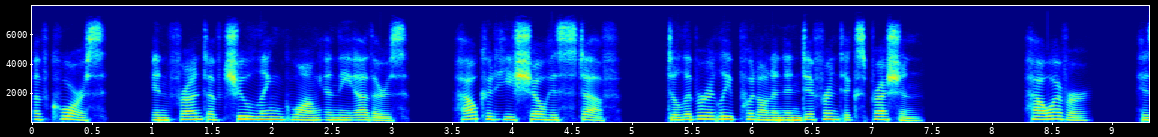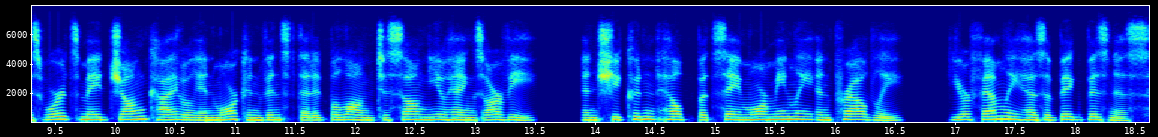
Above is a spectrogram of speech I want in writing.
Of course, in front of Chu Lingguang and the others, how could he show his stuff, deliberately put on an indifferent expression. However, his words made Zhang Kaihuan more convinced that it belonged to Song Yuhang's RV, and she couldn't help but say more meanly and proudly, your family has a big business.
